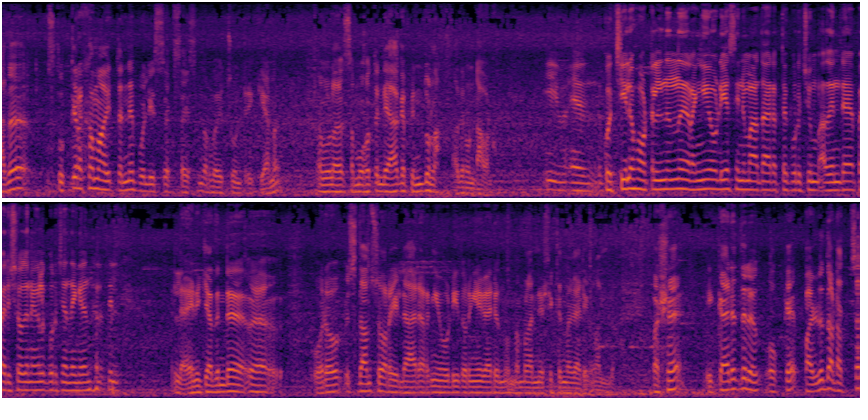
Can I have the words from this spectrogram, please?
അത് സ്തുത്യർഹമായി തന്നെ പോലീസ് എക്സൈസ് നിർവഹിച്ചുകൊണ്ടിരിക്കുകയാണ്. നമ്മൾ സമൂഹത്തിന്റെ ആകെ പിന്തുണ അതിനുണ്ടാവണം. ഈ കൊച്ചിയിലെ ഹോട്ടലിൽ നിന്ന് ഇറങ്ങി ഓടിയ സിനിമാ താരത്തെക്കുറിച്ചും അതിന്റെ പരിശോധനകളെ കുറിച്ച് എന്തെങ്കിലും തരത്തിൽ ഇല്ല എനിക്കതിന്റെ ഓരോ വിശദാംശവും അറിയില്ല. ആരിറങ്ങി ഓടി തുടങ്ങിയ കാര്യമൊന്നും നമ്മൾ അന്വേഷിക്കുന്ന കാര്യങ്ങളല്ല. പക്ഷേ ഇക്കാര്യത്തിൽ ഒക്കെ പഴുതടച്ച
